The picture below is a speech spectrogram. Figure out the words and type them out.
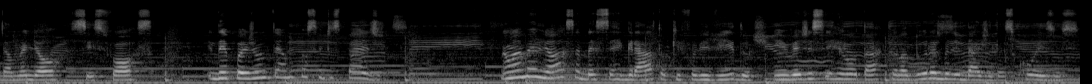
dá o melhor, se esforça e depois de um tempo se despede. Não é melhor saber ser grato ao que foi vivido em vez de se revoltar pela durabilidade das coisas?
